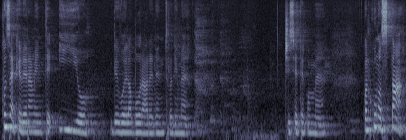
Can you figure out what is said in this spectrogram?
Cos'è che veramente io devo elaborare dentro di me? Ci siete con me? Qualcuno sta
